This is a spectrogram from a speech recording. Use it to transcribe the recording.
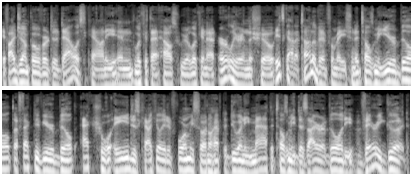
If I jump over to Dallas County and look at that house we were looking at earlier in the show, it's got a ton of information. It tells me year built, effective year built, actual age is calculated for me so I don't have to do any math. It tells me desirability, very good.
